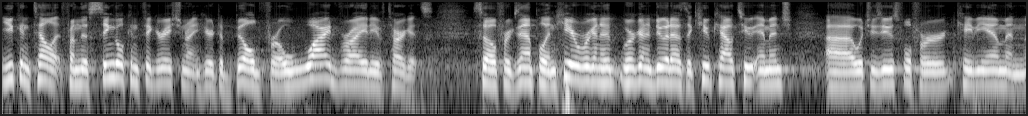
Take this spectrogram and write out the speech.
you can tell it from this single configuration right here to build for a wide variety of targets. So for example, in here, we're going to we're gonna do it as a QCOW2 image, uh, which is useful for KVM and,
